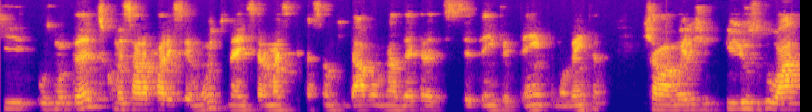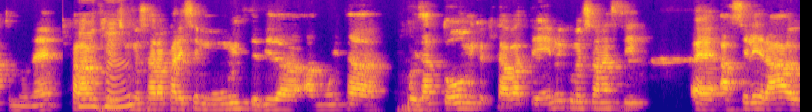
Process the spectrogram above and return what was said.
que os mutantes começaram a aparecer muito, né? Isso era uma explicação que davam na década de 70, 80, 90. Chamavam eles de filhos do átomo, né? Falavam uhum. que eles uhum. começaram a aparecer muito devido a, a muita coisa atômica que estava tendo e começou a nascer, é, acelerar o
